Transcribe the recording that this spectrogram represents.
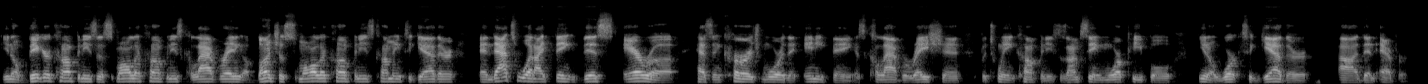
you know, bigger companies and smaller companies collaborating, a bunch of smaller companies coming together. And that's what I think this era has encouraged more than anything is collaboration between companies. Because I'm seeing more people, you know, work together uh, than ever.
